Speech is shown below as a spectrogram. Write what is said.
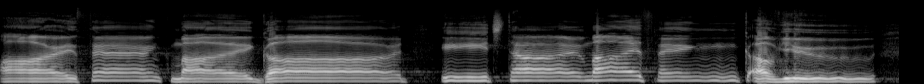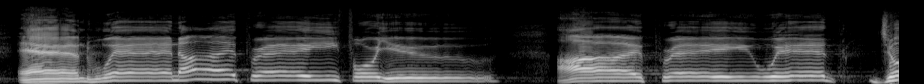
I thank my God each time I think of you. And when I pray for you, I pray with joy.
